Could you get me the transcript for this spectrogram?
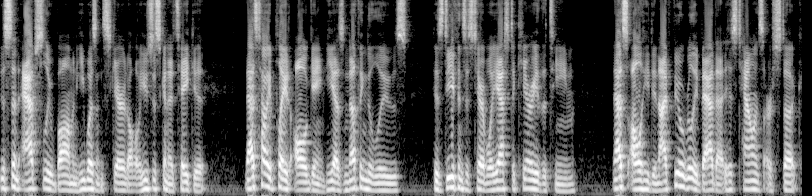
Just an absolute bomb, and he wasn't scared at all. He was just going to take it. That's how he played all game. He has nothing to lose. His defense is terrible. He has to carry the team. That's all he did. And I feel really bad that his talents are stuck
